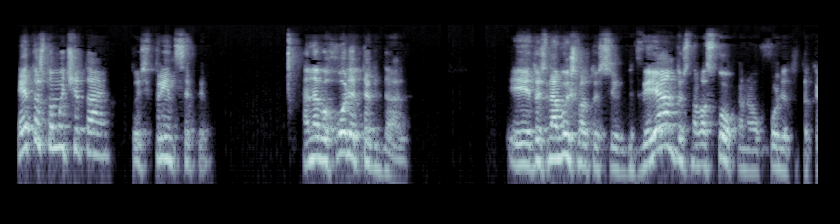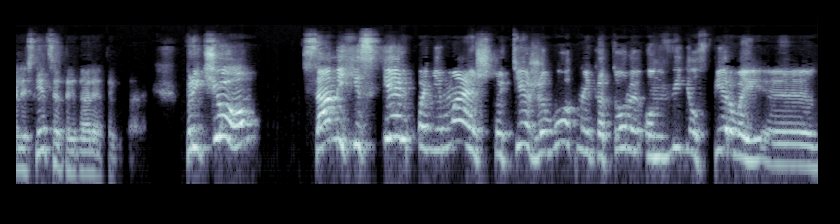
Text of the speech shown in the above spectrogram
Это что мы читаем. То есть, в принципе, она выходит и так далее. И, то есть она вышла то есть, к дверям, то есть на восток она уходит, эта колесница и так далее, и так далее. Причем сам Хискель понимает, что те животные, которые он видел в первой, э,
